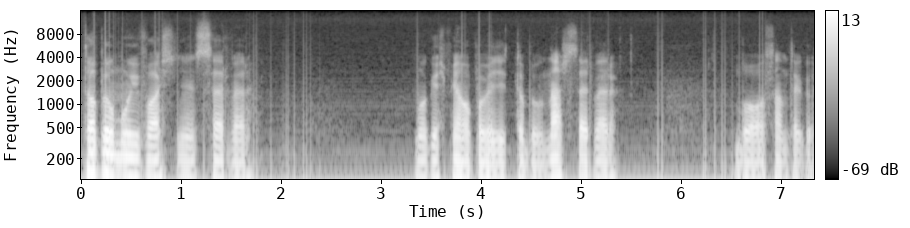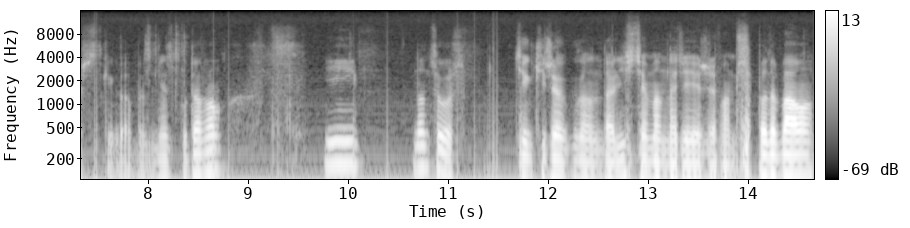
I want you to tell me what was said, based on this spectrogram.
to był mój właśnie serwer. Mogę śmiało powiedzieć, to był nasz serwer, bo sam tego wszystkiego bym nie zbudował. I no cóż, dzięki, że oglądaliście. Mam nadzieję, że Wam się podobało.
